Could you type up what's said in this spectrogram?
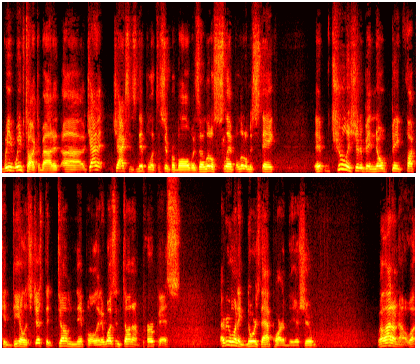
we we've talked about it. Uh, Janet Jackson's nipple at the Super Bowl was a little slip, a little mistake. It truly should have been no big fucking deal. It's just a dumb nipple, and it wasn't done on purpose. Everyone ignores that part of the issue. Well, I don't know.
